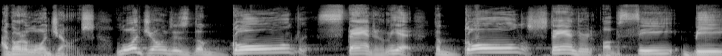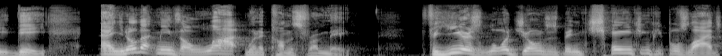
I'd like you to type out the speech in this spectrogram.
I go to Lord Jones. Lord Jones is the gold standard. Let me hear it. The gold standard of CBD. And you know that means a lot when it comes from me. For years, Lord Jones has been changing people's lives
